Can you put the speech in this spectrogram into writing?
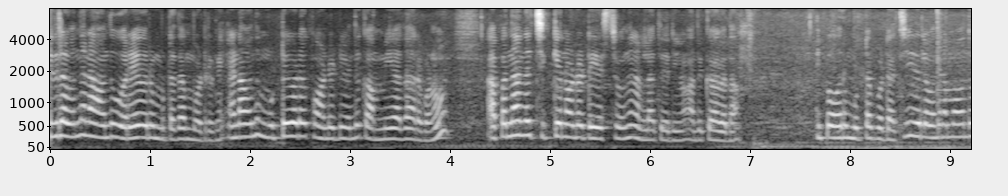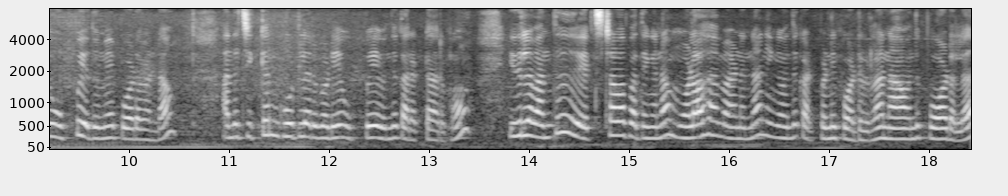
இதில் வந்து நான் வந்து ஒரே ஒரு முட்டை தான் போட்டிருக்கேன். ஏன்னா வந்து முட்டையோட குவான்டிட்டி வந்து கம்மியாக தான் இருக்கணும். அப்போ தான் அந்த சிக்கனோட டேஸ்ட் வந்து நல்லா தெரியும். அதுக்காக தான் இப்போ ஒரு முட்டை போட்டாச்சு. இதில் வந்து நம்ம வந்து உப்பு எதுவுமே போட வேண்டாம். அந்த சிக்கன் கூட்டில் இருக்கக்கூடிய உப்பே வந்து கரெக்டாக இருக்கும். இதில் வந்து எக்ஸ்ட்ராவாக பார்த்தீங்கன்னா மிளகா வேணும்னா நீங்கள் வந்து கட் பண்ணி போட்டுக்கலாம். நான் வந்து போடலை.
